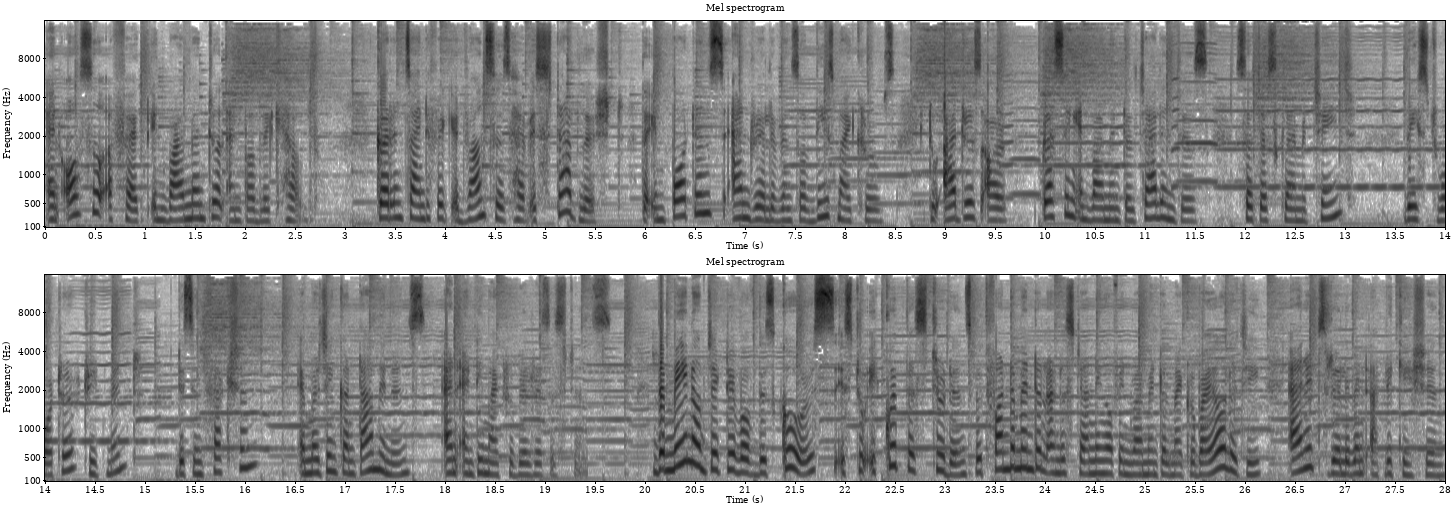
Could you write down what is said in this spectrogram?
and also affect environmental and public health. Current scientific advances have established the importance and relevance of these microbes to address our pressing environmental challenges such as climate change, wastewater treatment, disinfection, emerging contaminants and antimicrobial resistance. The main objective of this course is to equip the students with fundamental understanding of environmental microbiology and its relevant application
